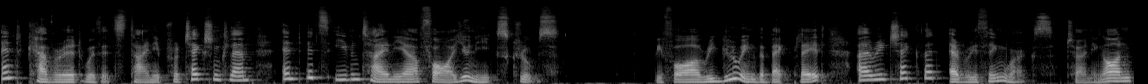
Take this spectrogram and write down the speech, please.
and cover it with its tiny protection clamp and its even tinier four unique screws. Before regluing the backplate, I recheck that everything works, turning on,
